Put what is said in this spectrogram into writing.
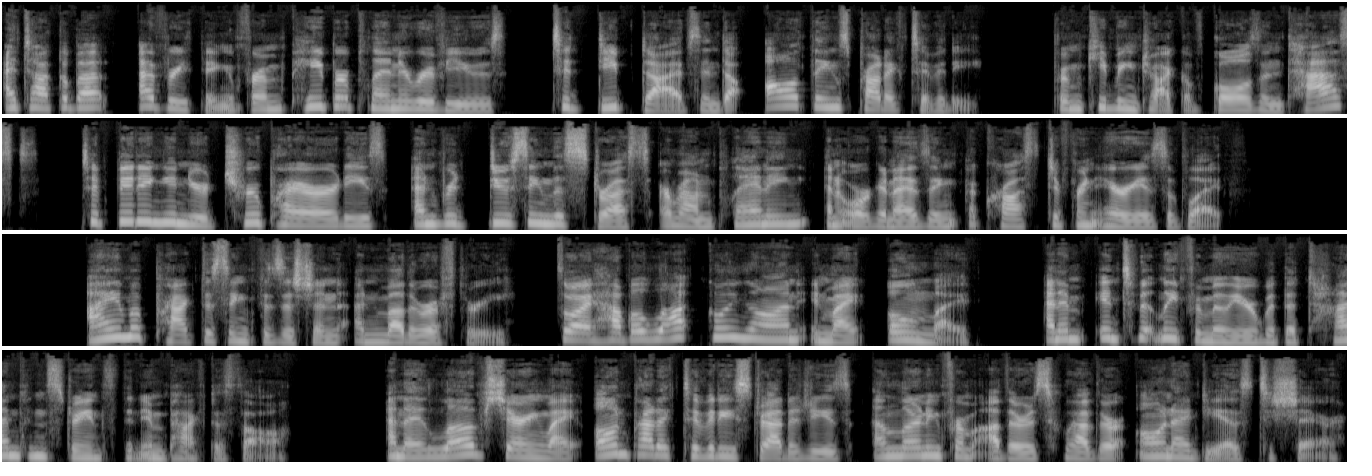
I talk about everything from paper planner reviews to deep dives into all things productivity, from keeping track of goals and tasks to fitting in your true priorities and reducing the stress around planning and organizing across different areas of life. I am a practicing physician and mother of three, so I have a lot going on in my own life and I'm intimately familiar with the time constraints that impact us all. And I love sharing my own productivity strategies and learning from others who have their own ideas to share.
